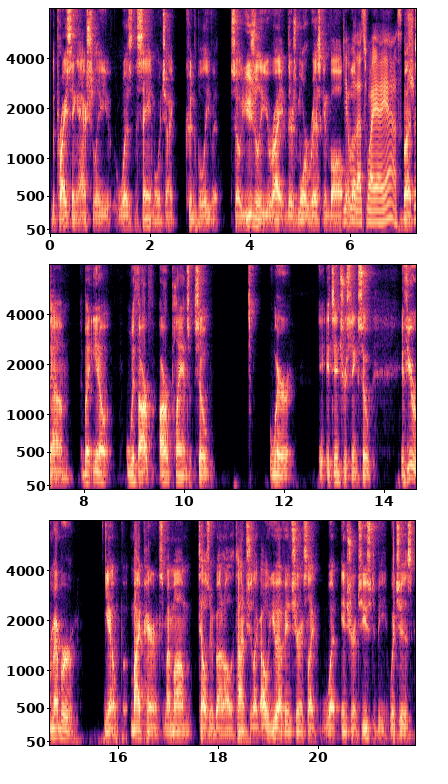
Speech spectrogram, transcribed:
the pricing actually was the same, which I couldn't believe it. So usually, you're right. There's more risk involved. Yeah. but- Well, that's why I asked. but sure. um but you know with our our plans so where it's interesting so if you remember you know my parents my mom tells me about it all the time she's like oh you have insurance like what insurance used to be which is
